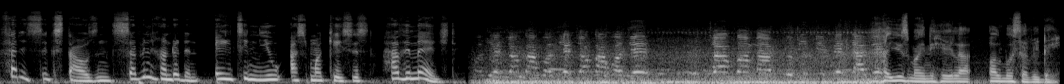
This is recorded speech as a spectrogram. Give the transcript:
36,780 new asthma cases have emerged. I use my inhaler almost every day.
